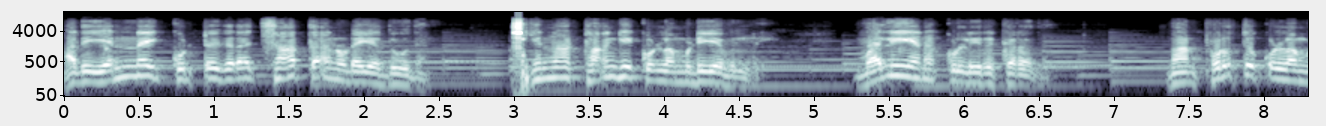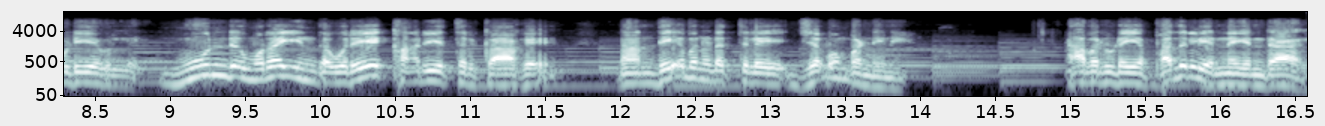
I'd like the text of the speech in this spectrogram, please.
அது என்னை குட்டுகிற சாத்தானுடைய தூதன். என்னால் தாங்கிக் கொள்ள முடியவில்லை. வலி எனக்குள் இருக்கிறது. நான் பொறுத்து கொள்ள முடியவில்லை. மூன்று முறை இந்த ஒரே காரியத்திற்காக நான் தேவனிடத்திலே ஜெபம் பண்ணினேன். அவருடைய பதில் என்ன என்றால்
